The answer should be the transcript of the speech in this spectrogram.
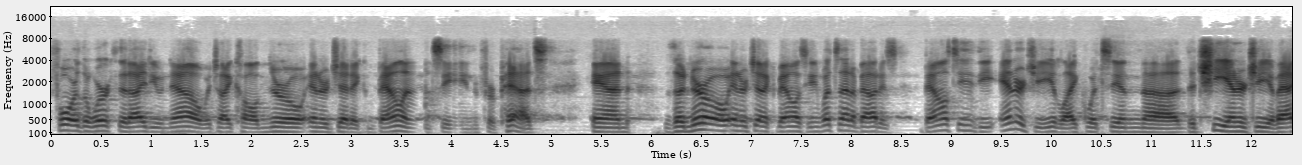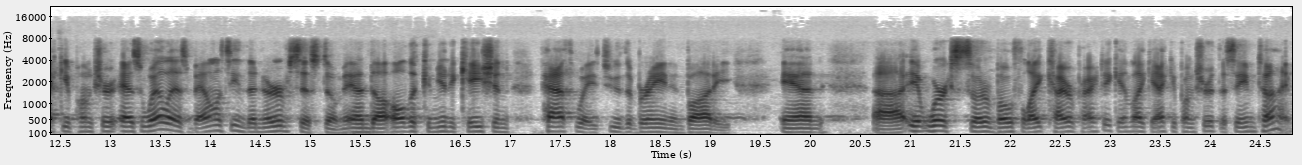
for the work that I do now, which I call neuroenergetic balancing for pets. And the neuroenergetic balancing, what's that about? Is balancing the energy, like what's in uh, the chi energy of acupuncture, as well as balancing the nerve system and uh, all the communication pathways to the brain and body. And uh, it works sort of both like chiropractic and like acupuncture at the same time.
